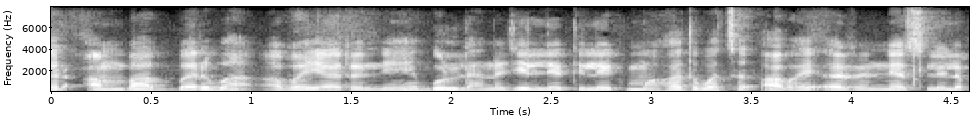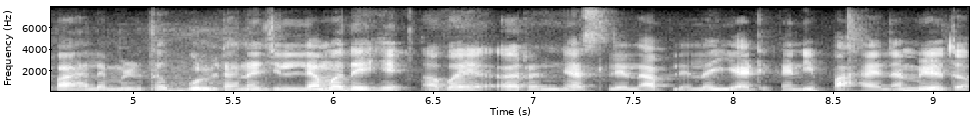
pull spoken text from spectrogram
तर अंबा बर्वा अभयारण्य हे बुलढाणा जिल्ह्यातील एक महत्त्वाचं अभयारण्य असलेलं पाहायला मिळतं. बुलढाणा जिल्ह्यामध्ये हे अभयारण्य असलेलं आपल्याला या ठिकाणी पाहायला मिळतं.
